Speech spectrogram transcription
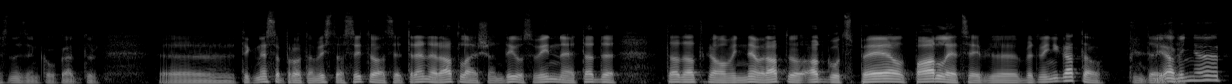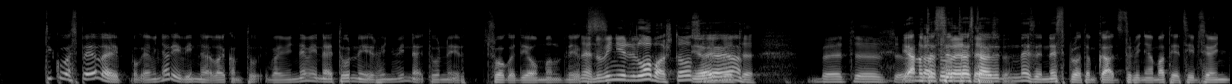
es nezinu, kaut kāda tur. Uh, tik nesaprotam visu tā situācija. Treneru atlaišana, divas vinnē, tad, tad atkal viņi nevar atgūt spēli, pārliecību, eh, bet viņi gatavi. Viņi. Jā, viņa tikko spēlēja. Pagaid, Viņa arī vinnēja, laikam, tur, vai viņa nevinnēja turnīru. Viņa vinnēja turnīru šogad jau, man liekas. Nē, nu viņi ir labā. Jā, jā, jā. Bet, eh, eh, Jā, nu tas, tu tas tā, nezinu, nesaprotam, kādas tur viņām attiecības. Ja viņi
